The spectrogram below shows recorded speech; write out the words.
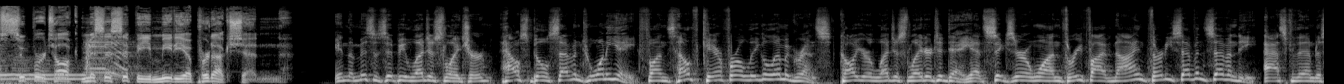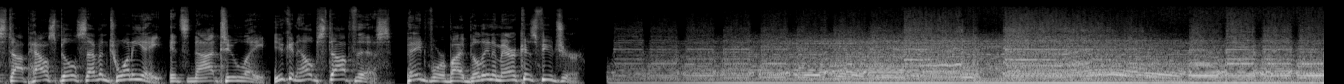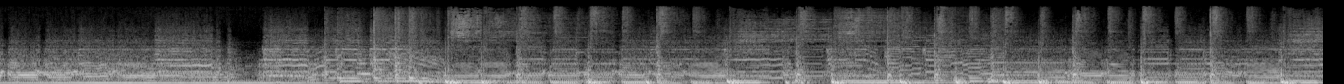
SuperTalk Mississippi media production. In the Mississippi legislature, House Bill 728 funds health care for illegal immigrants. Call your legislator today at 601 359 3770. Ask them to stop House Bill 728. It's not too late. You can help stop this. Paid for by Building America's Future.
